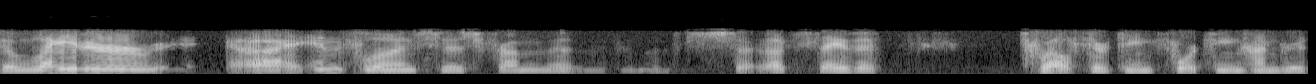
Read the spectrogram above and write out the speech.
the later uh, influences from the let's say the 12, 13, 1400s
